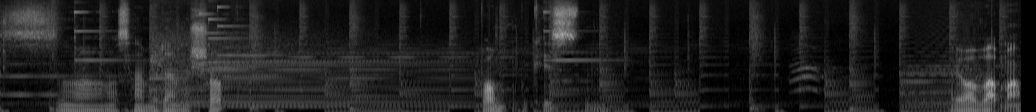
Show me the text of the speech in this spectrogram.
So, was haben wir da im Shop? Bombenkisten. Ja, warte mal.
